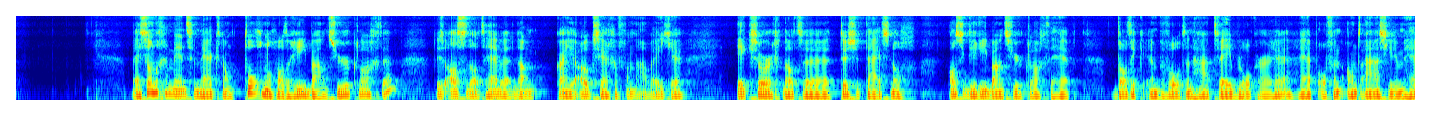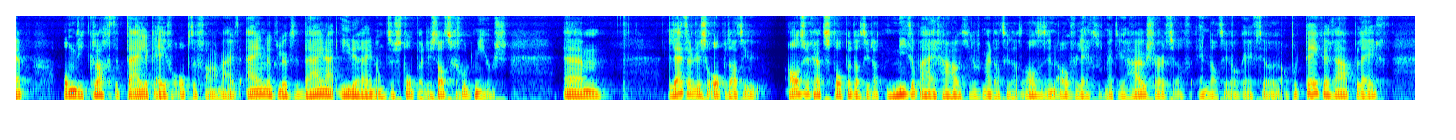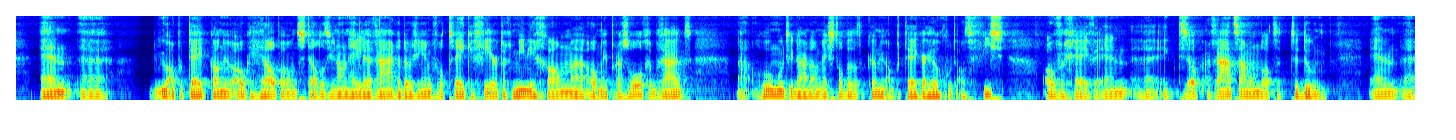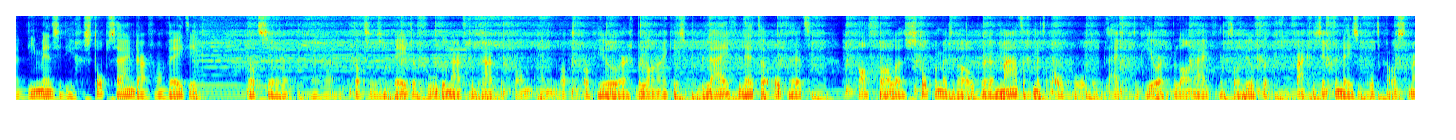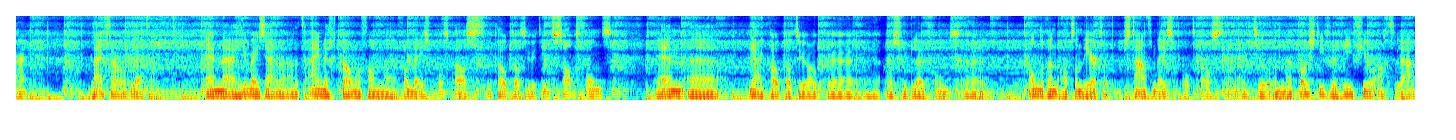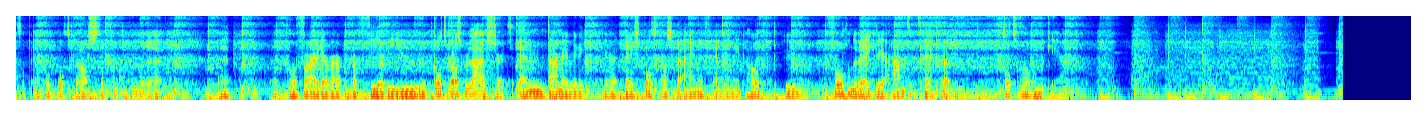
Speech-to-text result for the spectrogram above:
Bij sommige mensen merken dan toch nog wat rebound zuurklachten. Dus als ze dat hebben, dan kan je ook zeggen van nou weet je, ik zorg dat we tussentijds nog, als ik die rebound zuurklachten heb, dat ik een, bijvoorbeeld een H2-blokker heb of een antacidim heb om die klachten tijdelijk even op te vangen. Maar uiteindelijk lukt het bijna iedereen om te stoppen. Dus dat is goed nieuws. Um, let er dus op dat u, als u gaat stoppen, dat u dat niet op eigen houtje doet, maar dat u dat altijd in overleg doet met uw huisarts of, en dat u ook eventueel uw apotheker raadpleegt. En uh, uw apotheek kan u ook helpen, want stel dat u nou een hele rare dosering, bijvoorbeeld 2 keer 40 milligram uh, omeprazol gebruikt. Nou, hoe moet u daar dan mee stoppen? Dat kan uw apotheker heel goed advies overgeven. En uh, ik, het is ook raadzaam om dat te doen. En uh, die mensen die gestopt zijn, daarvan weet ik dat ze, uh, dat ze zich beter voelden na het gebruik ervan. En wat ook heel erg belangrijk is, blijf letten op het afvallen, stoppen met roken, matig met alcohol. Dat blijft natuurlijk heel erg belangrijk. Ik heb het al heel veel, vaak gezegd in deze podcast, maar blijf daarop letten. En hiermee zijn we aan het einde gekomen van, van deze podcast. Ik hoop dat u het interessant vond. En uh, ja, ik hoop dat u ook, als u het leuk vond, anderen attendeert op het bestaan van deze podcast. En eventueel een positieve review achterlaat op Apple Podcast of een andere provider waar, via wie u podcast beluistert. En daarmee wil ik deze podcast beëindigen. En ik hoop u volgende week weer aan te treffen. Tot de volgende keer.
